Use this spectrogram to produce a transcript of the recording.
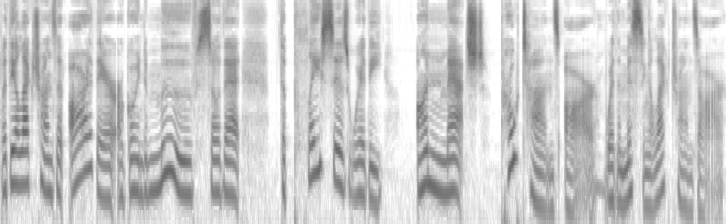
But the electrons that are there are going to move so that the places where the unmatched protons are, where the missing electrons are,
